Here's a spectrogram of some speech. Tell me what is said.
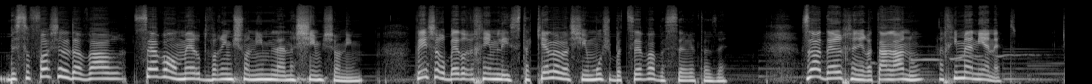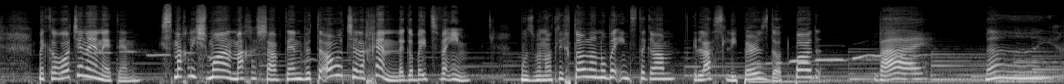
בסופו של דבר, צבע אומר דברים שונים לאנשים שונים, ויש הרבה דרכים להסתכל על השימוש בצבע בסרט הזה. זו הדרך שנראתה לנו הכי מעניינת. מקוות שנהנתן, נשמח לשמוע על מה חשבתן ותיאוריות שלכן לגבי צבעים. מוזמנות לכתוב לנו באינסטגרם glassleapers.pod ביי! ביי!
